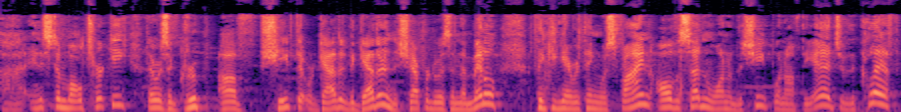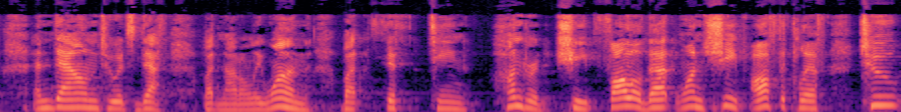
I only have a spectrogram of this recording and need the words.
uh, in Istanbul, Turkey, there was a group of sheep that were gathered together, and the shepherd was in the middle, thinking everything was fine. All of a sudden, one of the sheep went off the edge of the cliff and down to its death. But not only one, but 1,500 sheep followed that one sheep off the cliff to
